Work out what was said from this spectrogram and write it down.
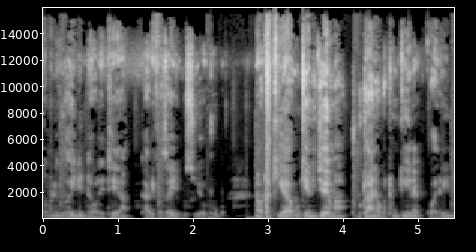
kama nilivyoahidi nitawaletea taarifa zaidi kuhusu hiyo nawatakia wikendi njema tukutane wakati mwingine. Kwa elimu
